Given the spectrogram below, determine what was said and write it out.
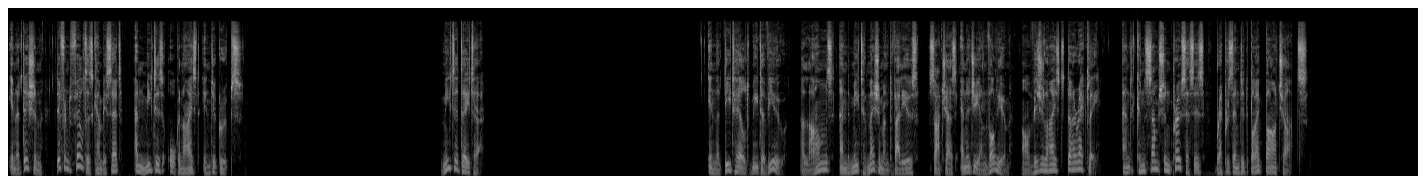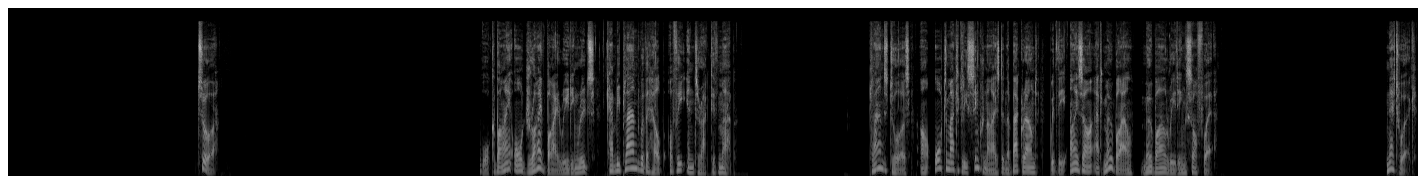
In addition, different filters can be set and meters organized into groups. Meter data In the detailed meter view, alarms and meter measurement values, such as energy and volume, are visualized directly, and consumption processes represented by bar charts. Tour Walk-by or drive-by reading routes can be planned with the help of the interactive map. Planned tours are automatically synchronized in the background with the IZAR at Mobile mobile reading software. Network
